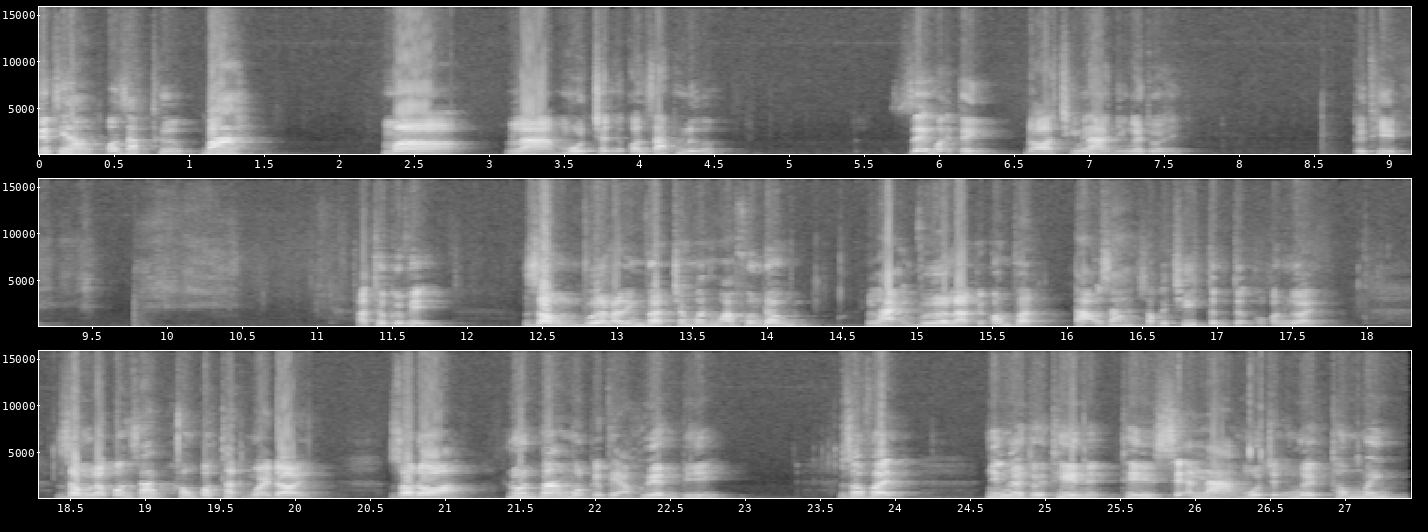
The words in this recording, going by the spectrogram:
Tiếp theo con giáp thứ ba mà là một trong những con giáp nữ dễ ngoại tình đó chính là những người tuổi tuổi thìn. À, thưa quý vị, rồng vừa là linh vật trong văn hóa phương Đông lại vừa là cái con vật tạo ra do cái trí tưởng tượng của con người. Rồng là con giáp không có thật ngoài đời, do đó luôn mang một cái vẻ huyền bí. Do vậy, những người tuổi thìn ấy, thì sẽ là một trong những người thông minh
